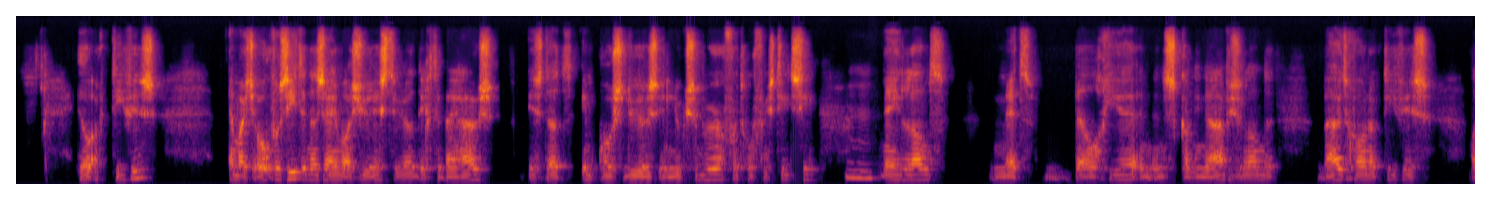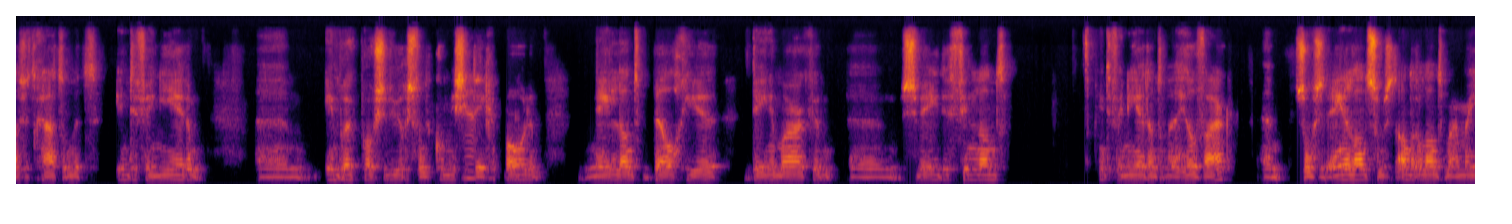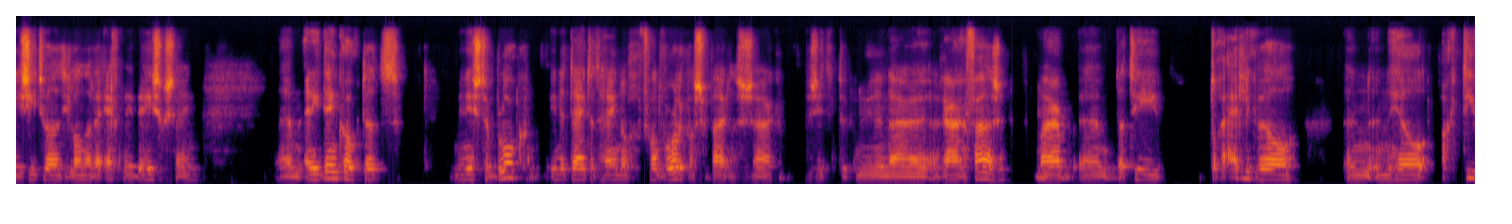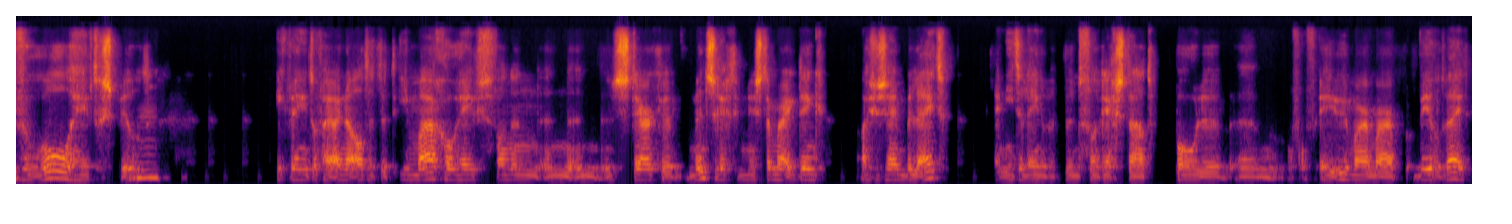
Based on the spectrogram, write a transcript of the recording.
heel actief is. En wat je ook wel ziet, en dan zijn we als juristen wel dichter bij huis, is dat in procedures in Luxemburg voor het Hof van Justitie, mhm. Nederland met België en, en, Scandinavische landen buitengewoon actief is als het gaat om het interveneren, um, inbreukprocedures van de Commissie tegen Polen, Nederland, België, Denemarken, um, Zweden, Finland interveneren dan toch wel heel vaak. Um, soms het ene land, soms het andere land, maar, maar je ziet wel dat die landen er echt mee bezig zijn. En ik denk ook dat minister Blok, in de tijd dat hij nog verantwoordelijk was voor buitenlandse zaken, we zitten natuurlijk nu in een, rare fase, maar dat hij toch eigenlijk wel een, een heel actieve rol heeft gespeeld. Mm. Ik weet niet of hij nou altijd het imago heeft van een, een, een, een sterke mensenrechtenminister, maar ik denk als je zijn beleid, en niet alleen op het punt van rechtsstaat, Polen um, of, of EU, maar, maar wereldwijd,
